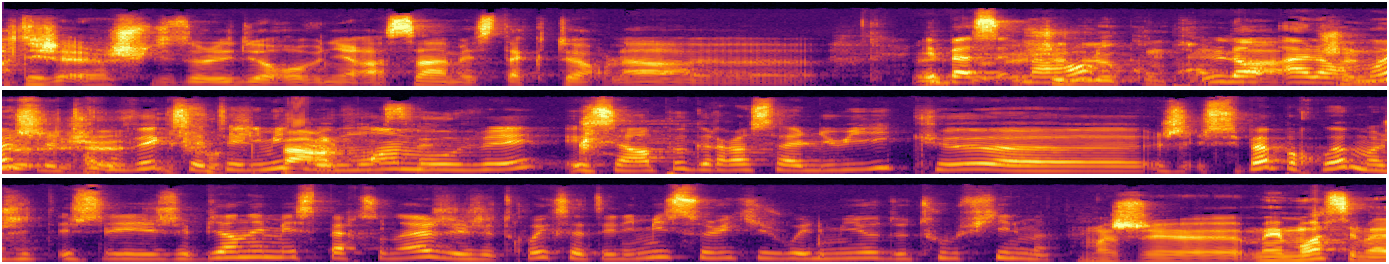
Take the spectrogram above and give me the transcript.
Alors déjà, je suis désolé de revenir à ça, mais cet acteur-là, euh, eh ben, je ne le comprends pas. Alors moi, j'ai trouvé que c'était limite le moins mauvais, et c'est un peu grâce à lui que euh, je sais pas pourquoi. Moi, j'ai bien aimé ce personnage et j'ai trouvé que c'était limite celui qui jouait le mieux de tout le film. Moi, je, mais moi, c'est ma...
